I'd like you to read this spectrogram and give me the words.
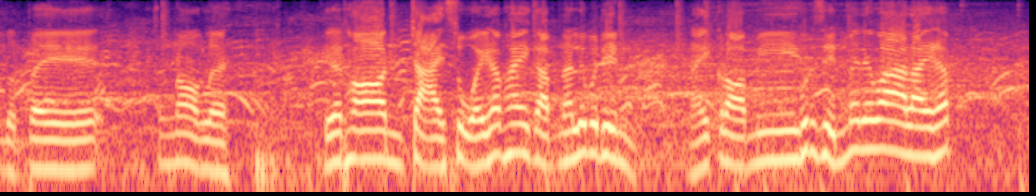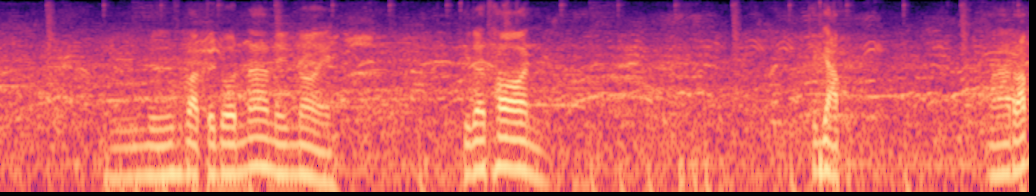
หลุดไปข้างนอกเลยธีรทรจ่ายสวยครับให้กับนฤบดิน ในกรอบมีผู้ตัดสินไม่ได้ว่าอะไรครับมือสะบัดไปโดนหน้าหน่อยๆธีรทรขยับมารับ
